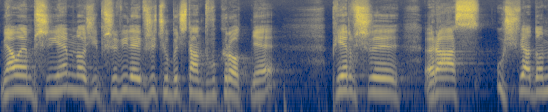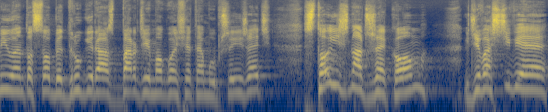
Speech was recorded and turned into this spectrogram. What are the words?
miałem przyjemność i przywilej w życiu być tam dwukrotnie. Pierwszy raz uświadomiłem to sobie, drugi raz bardziej mogłem się temu przyjrzeć. Stoisz nad rzeką, gdzie właściwie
